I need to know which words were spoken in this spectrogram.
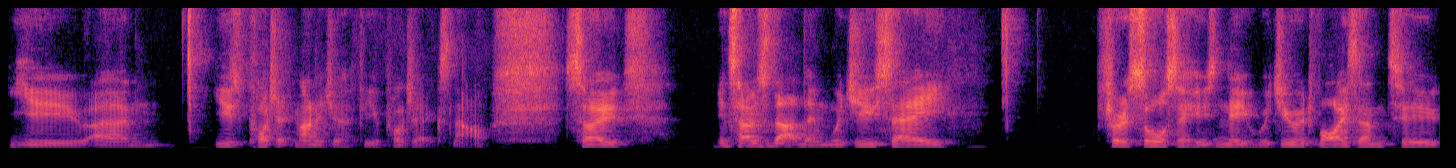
you um, use Project Manager for your projects now. So, in terms of that, then, would you say for a sourcer who's new, would you advise them to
